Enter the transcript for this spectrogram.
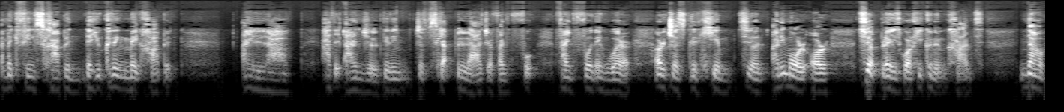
and make things happen that you couldn't make happen. I love how the angel didn't just help Elijah find food, find food and water, or just lead him to an animal or to a place where he couldn't hunt. Now,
